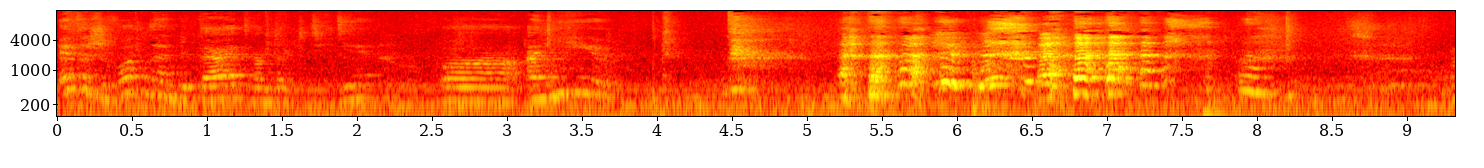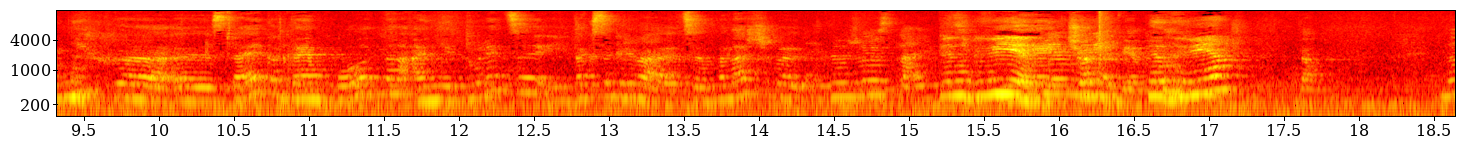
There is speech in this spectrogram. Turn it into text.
Это животное обитает в Антарктиде. Э, Они... У них э, стаи, когда им холодно, они тулятся и так согреваются. Вынашивают... Пингвин. Черный Пингвин? Да. Ну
